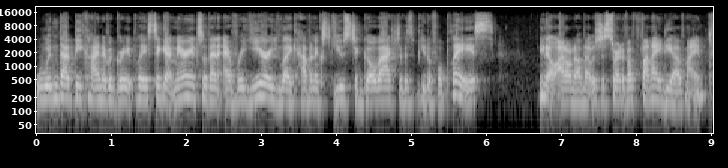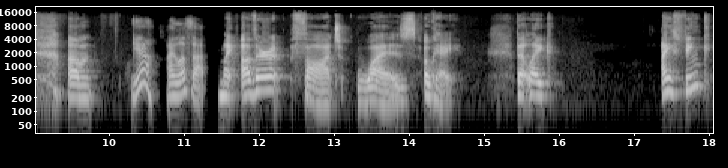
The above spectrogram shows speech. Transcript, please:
wouldn't that be kind of a great place to get married so then every year you like have an excuse to go back to this beautiful place? You know, I don't know, that was just sort of a fun idea of mine. Um yeah, I love that. My other thought was, okay, that like I think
